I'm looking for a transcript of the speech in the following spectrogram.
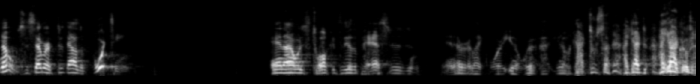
No, it was December of 2014. And I was talking to the other pastors, and, and they were like, "What? You know, you know, I gotta do something. I gotta, do, I gotta do,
